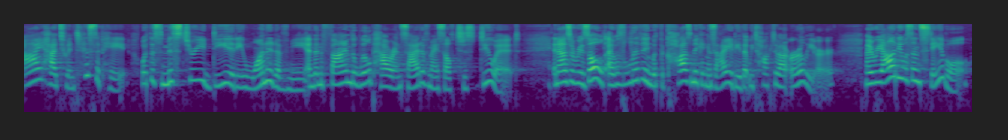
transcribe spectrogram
I had to anticipate what this mystery deity wanted of me and then find the willpower inside of myself to just do it. And as a result, I was living with the cosmic anxiety that we talked about earlier. My reality was unstable.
